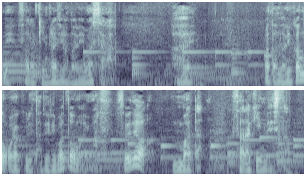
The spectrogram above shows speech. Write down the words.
ねサラキンラジオになりましたが、はい、また何かのお役に立てればと思います。それではまたサラキンでした。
